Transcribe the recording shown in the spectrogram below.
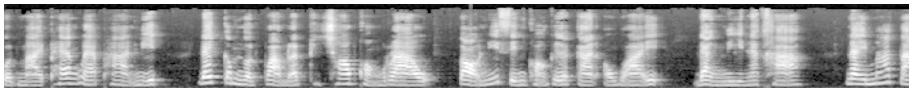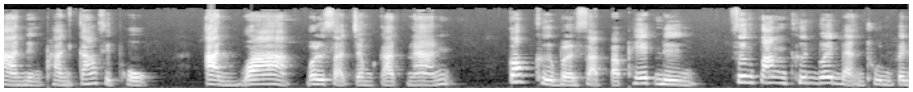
กฎหมายแพ่งและพาณิชย์ ได้กำหนดความรับผิดชอบของเรา ต่อนี้สินของกิจการเอาไว้ ดังนี้นะคะ ในมาตรา1096 อันว่าบริษัทจำกัดนั้น ก็คือบริษัทประเภทหนึ่ง ซึ่งตั้งขึ้นด้วยแบ่งทุนเป็น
